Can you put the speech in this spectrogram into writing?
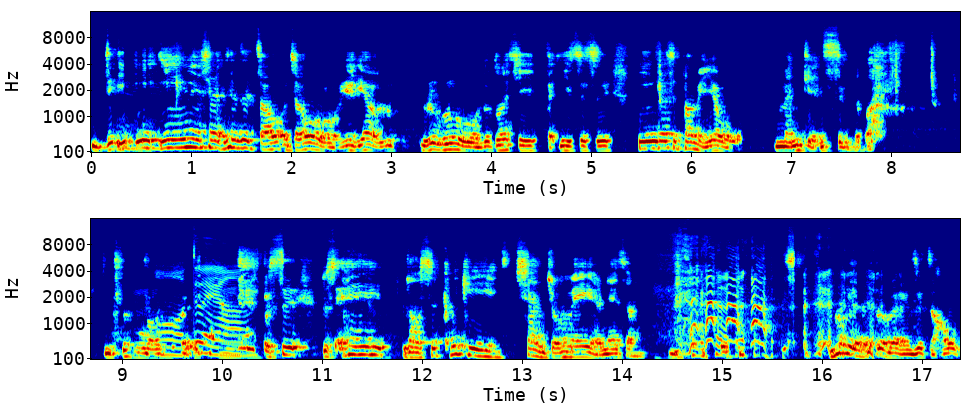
因因因为现在现在找我找我要要录录录我的东西的意思是，应该是他们要我门点式的吧？哦，对啊，不是不是，哎，老师可以像 John Mayer 那种，那个个人是找我。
